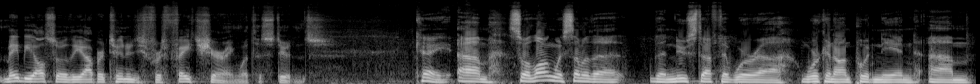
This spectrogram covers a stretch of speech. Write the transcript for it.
maybe also the opportunities for faith sharing with the students. Okay, um, so along with some of the the new stuff that we're uh, working on putting in, um,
